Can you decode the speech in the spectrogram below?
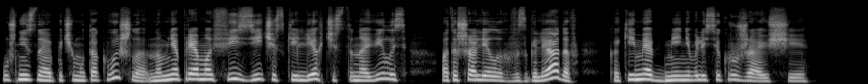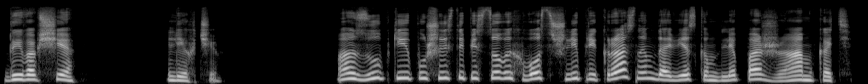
Уж не знаю, почему так вышло, но мне прямо физически легче становилось от ошалелых взглядов, какими обменивались окружающие. Да и вообще легче а зубки и пушистый песцовый хвост шли прекрасным довеском для пожамкать.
